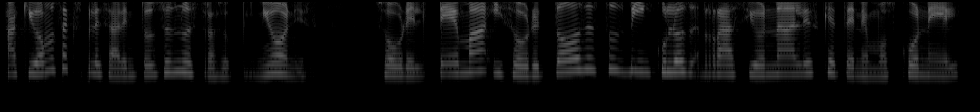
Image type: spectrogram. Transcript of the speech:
Aquí vamos a expresar entonces nuestras opiniones sobre el tema y sobre todos estos vínculos racionales que tenemos con él.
